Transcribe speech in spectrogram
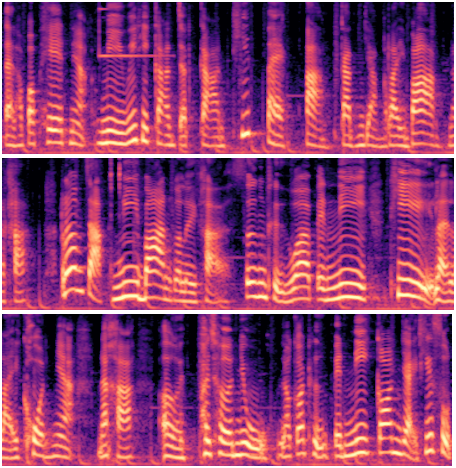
แต่ละประเภทเนี่ยมีวิธีการจัดการที่แตกต่างกันอย่างไรบ้างนะคะ เริ่มจากหนี้บ้านกันเลยค่ะ ซึ่งถือว่าเป็นหนี้ที่หลาย ๆ คนเนี่ยนะคะเผชิญอยู่แล้วก็ถือเป็นหนี้ก้อนใหญ่ที่สุด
